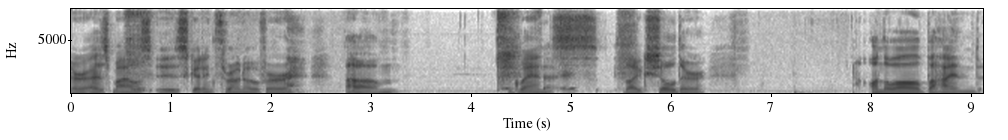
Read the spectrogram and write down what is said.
or as Miles is getting thrown over um, Gwen's like shoulder on the wall behind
